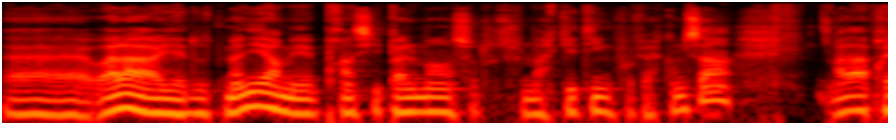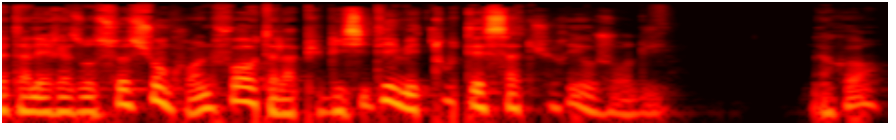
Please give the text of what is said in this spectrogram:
Euh, voilà, il y a d'autres manières, mais principalement, surtout sur le marketing, il faut faire comme ça. Voilà, après, tu as les réseaux sociaux, encore une fois, tu as la publicité, mais tout est saturé aujourd'hui. D'accord?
